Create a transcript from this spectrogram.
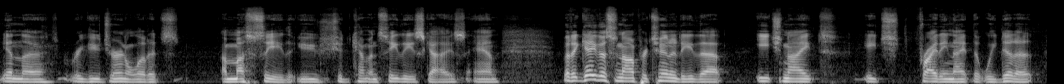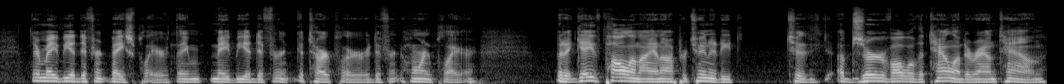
in the review journal that it's a must see that you should come and see these guys. And but it gave us an opportunity that each night, each Friday night that we did it, there may be a different bass player, there may be a different guitar player, a different horn player. But it gave Paul and I an opportunity to observe all of the talent around town.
